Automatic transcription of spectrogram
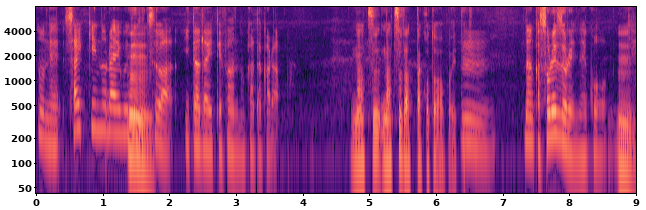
でもね最近のライブで実はいただいてファンの方から。夏夏だったことは覚えてる、うんなんかそれぞれにねこうん、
